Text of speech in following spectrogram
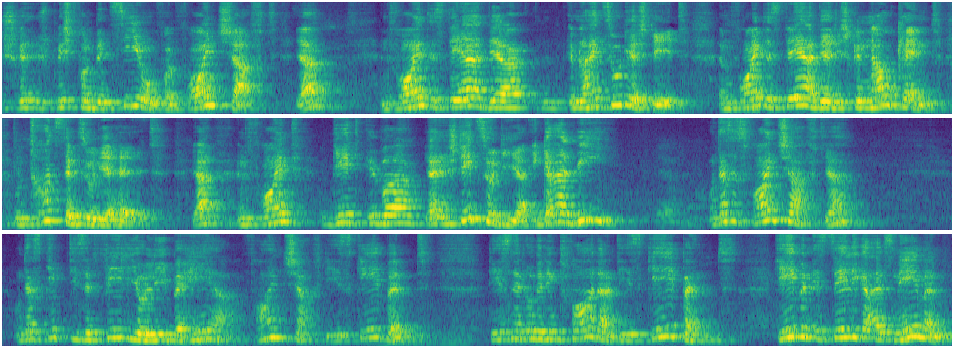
spricht von Beziehung, von Freundschaft. Ja? Ein Freund ist der, der im Leid zu dir steht. Ein Freund ist der, der dich genau kennt und trotzdem zu dir hält. Ja? Ein Freund geht über, ja, er steht zu dir, egal wie. Und das ist Freundschaft, ja? Und das gibt diese Filioliebe her. Freundschaft, die ist gebend. Die ist nicht unbedingt fordernd, die ist gebend. Geben ist seliger als nehmen.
